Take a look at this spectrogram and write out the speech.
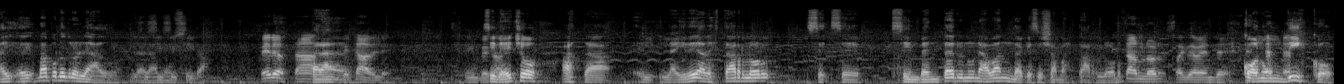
eh, va por otro lado la, música. Pero está impecable. Sí, de hecho, hasta la idea de Star-Lord se, se, se, inventaron una banda que se llama Star-Lord. Star-Lord, exactamente. Con un disco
